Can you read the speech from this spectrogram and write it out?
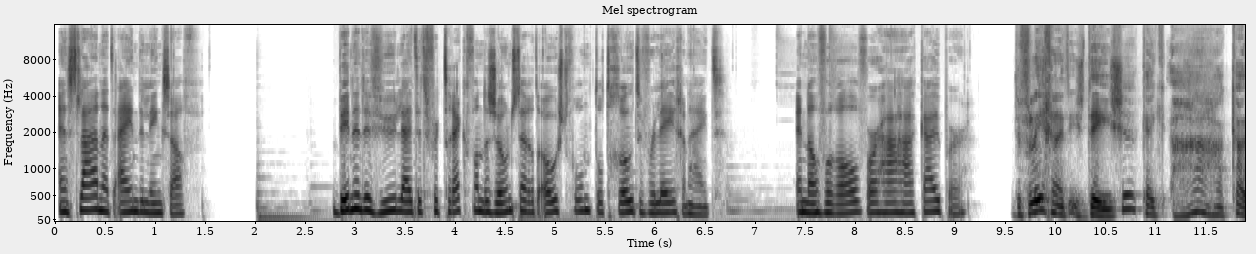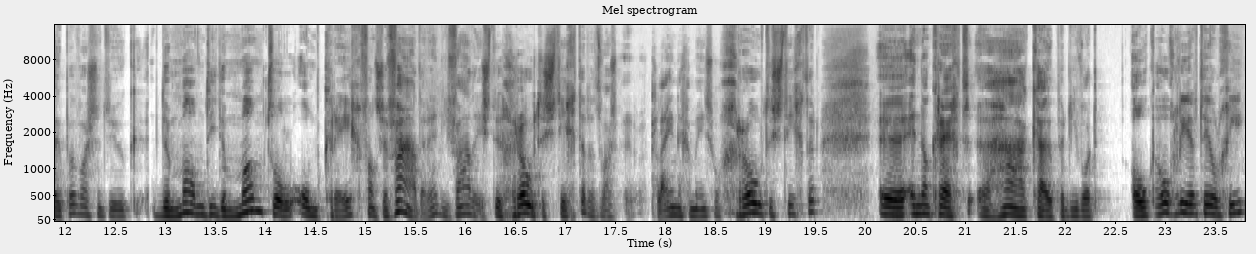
en sla aan het einde linksaf. Binnen de VU leidt het vertrek van de zoons naar het Oostfront tot grote verlegenheid. En dan vooral voor H.H. Kuiper. De verlegenheid is deze. Kijk, H.H. Kuiper was natuurlijk de man die de mantel omkreeg van zijn vader. Die vader is de grote stichter. Dat was een kleine gemeenschap, grote stichter. Uh, en dan krijgt H.H. Kuiper, die wordt ook hoogleraar theologie.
